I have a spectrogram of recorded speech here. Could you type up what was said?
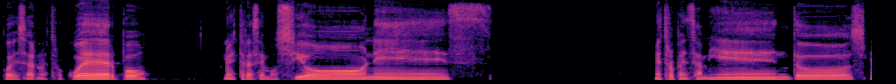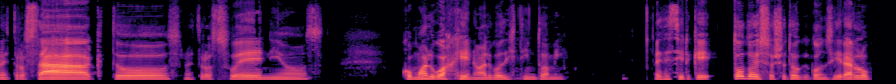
Puede ser nuestro cuerpo, nuestras emociones, nuestros pensamientos, nuestros actos, nuestros sueños, como algo ajeno, algo distinto a mí. Es decir, que todo eso yo tengo que considerarlo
